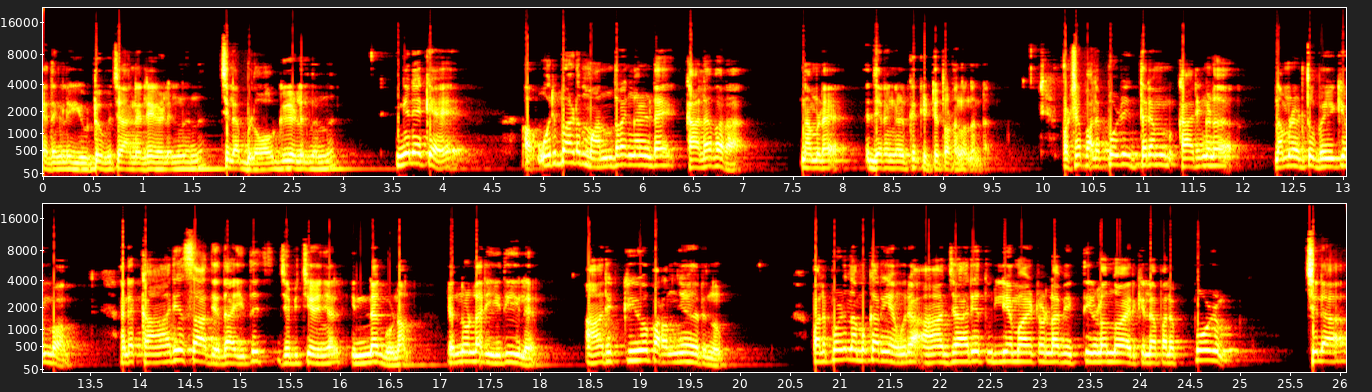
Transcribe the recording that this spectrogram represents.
ഏതെങ്കിലും യൂട്യൂബ് ചാനലുകളിൽ നിന്ന് ചില ബ്ലോഗുകളിൽ നിന്ന്. ഇങ്ങനെയൊക്കെ ഒരുപാട് മന്ത്രങ്ങളുടെ കലവറ നമ്മുടെ ജനങ്ങൾക്ക് കിട്ടി തുടങ്ങുന്നുണ്ട് പക്ഷെ പലപ്പോഴും ഇത്തരം കാര്യങ്ങൾ നമ്മളെടുത്ത് ഉപയോഗിക്കുമ്പോൾ അതിന്റെ കാര്യസാധ്യത ഇത് ജപിച്ചു കഴിഞ്ഞാൽ ഇന്ന ഗുണം എന്നുള്ള രീതിയിൽ ആരൊക്കെയോ പറഞ്ഞു തരുന്നു. പലപ്പോഴും നമുക്കറിയാം ഒരു ആചാര്യ തുല്യമായിട്ടുള്ള വ്യക്തികളൊന്നും ആയിരിക്കില്ല പലപ്പോഴും ചില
